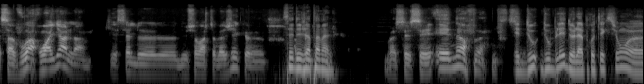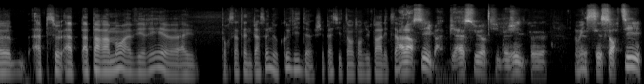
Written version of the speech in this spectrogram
sa voix royale, qui est celle de, du sauvage tabagique. C'est déjà pas mal. c'est énorme. Et doublé de la protection apparemment avérée pour certaines personnes au Covid. Je ne sais pas si tu as entendu parler de ça. Alors si, bah, bien sûr, tu imagines que c'est sorti.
